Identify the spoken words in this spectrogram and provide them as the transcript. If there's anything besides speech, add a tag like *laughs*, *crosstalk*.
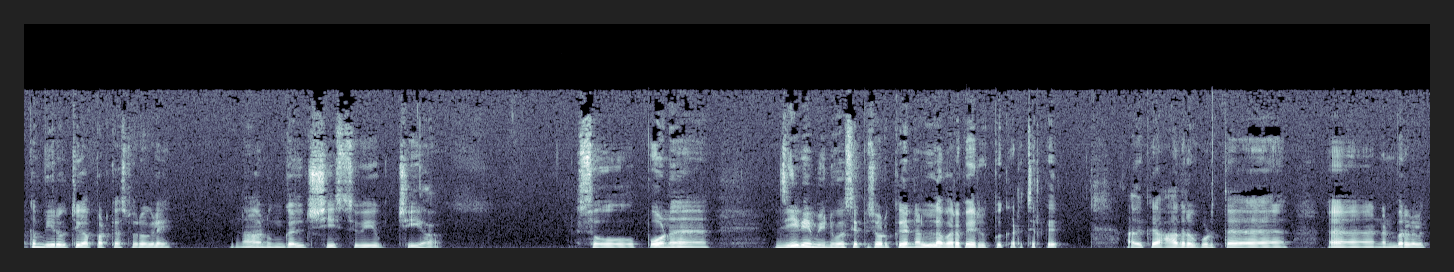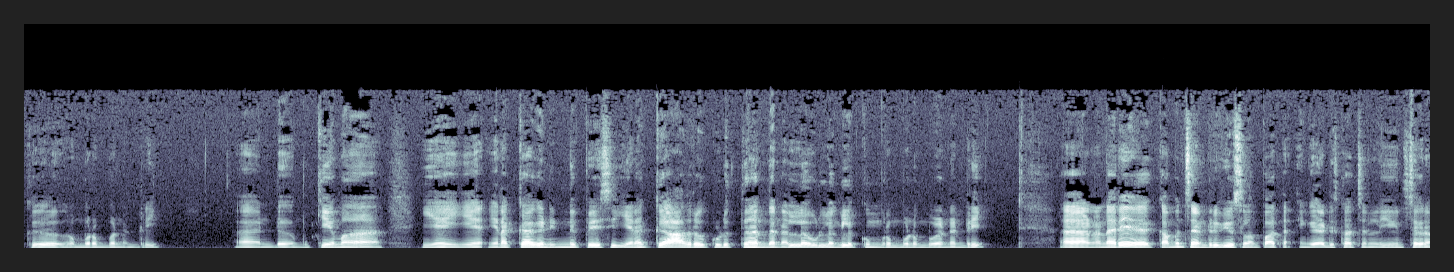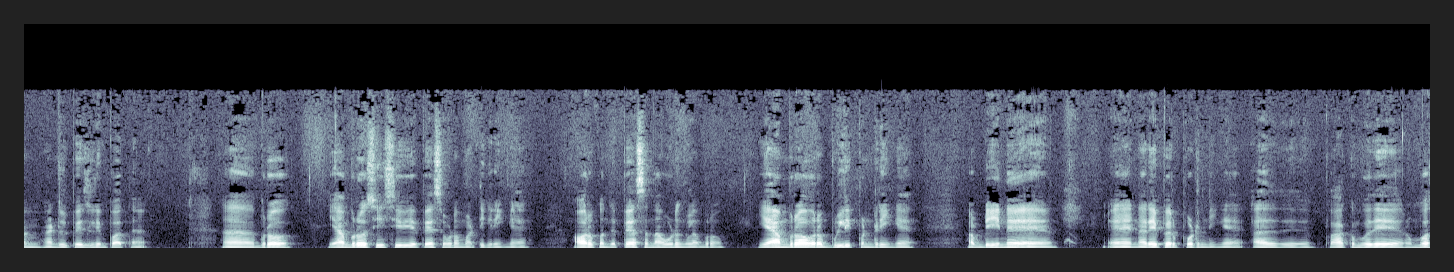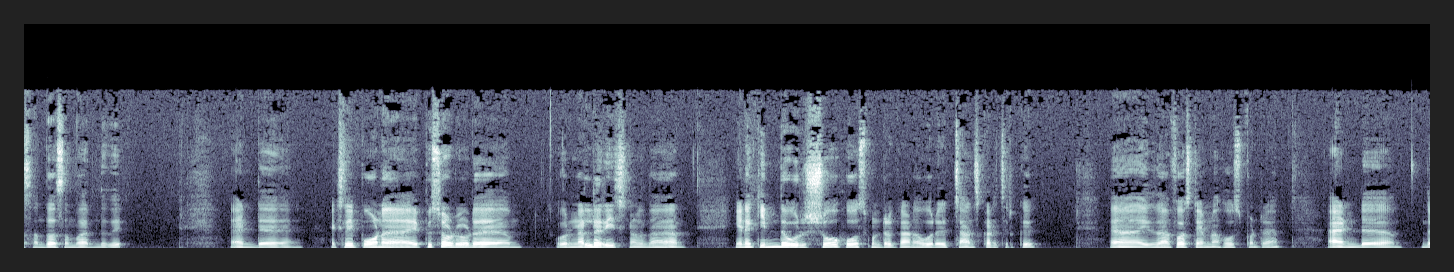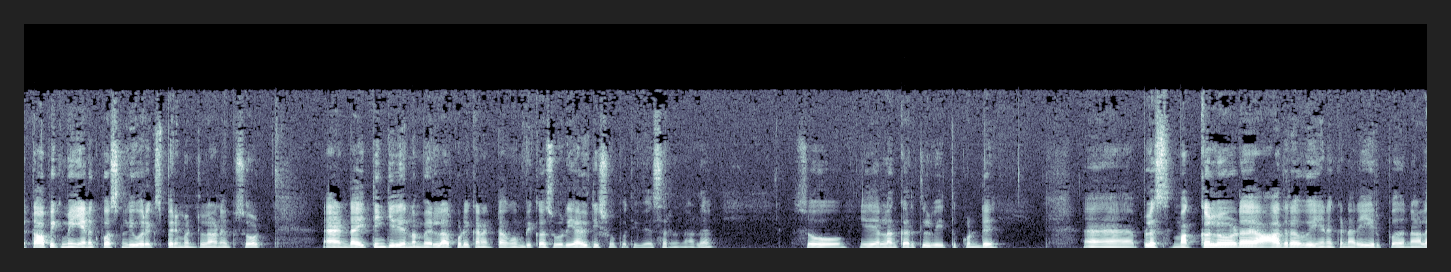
வணக்கம் வீர உச்சிகா பாட்காஸ்ட் உறவுகளே. நான் உங்கள் ஷீஸ்வி உச்சியா ஸோ போன ஜிவிஎம் யூனிவர்ஸ் எபிசோடுக்கு நல்ல வரவேற்பு கிடச்சிருக்கு. அதுக்கு ஆதரவு கொடுத்த நண்பர்களுக்கு ரொம்ப ரொம்ப நன்றி. அண்டு முக்கியமாக எனக்காக நின்று பேசி எனக்கு ஆதரவு கொடுத்த அந்த நல்ல உள்ளங்களுக்கும் ரொம்ப ரொம்ப நன்றி. நான் நிறைய கமெண்ட்ஸ் அண்ட் ரிவ்யூஸ்லாம் பார்த்தேன். எங்கள் டிஸ்கார்ட் சேனல்லையும் இன்ஸ்டாகிராம் ஹேண்டில் பேஜ்லேயும் பார்த்தேன். ப்ரோ ஏன் ப்ரோ சிசிவியை பேச விட மாட்டேங்கிறீங்க? அவரை கொஞ்சம் பேச தான் விடுங்களேன் ப்ரோ ஏன் ப்ரோ அவரை புள்ளி பண்ணுறீங்க அப்படின்னு நிறைய பேர் போட்டிருந்தீங்க. அது பார்க்கும்போதே ரொம்ப சந்தோஷமாக இருந்தது. அண்டு ஆக்சுவலி போன எபிசோடோட ஒரு நல்ல ரீச்னால தான் எனக்கு இந்த ஒரு ஷோ ஹோஸ்ட் பண்ணுறதுக்கான ஒரு சான்ஸ் கிடச்சிருக்கு. இதுதான் ஃபர்ஸ்ட் டைம் நான் ஹோஸ்ட் பண்ணுறேன் அண்டு இந்த டாப்பிக்குமே எனக்கு பர்சனலி ஒரு எக்ஸ்பெரிமெண்டலான எபிசோட் அண்ட் ஐ திங்க் இது நம்ம எல்லார் கூட கனெக்ட் ஆகும் பிகாஸ் ஒரு ரியாலிட்டி ஷோ பற்றி பேசுகிறதுனால ஸோ இதெல்லாம் கருத்தில் வைத்துக்கொண்டு ப்ளஸ் மக்களோட ஆதரவு எனக்கு நிறைய இருப்பதனால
